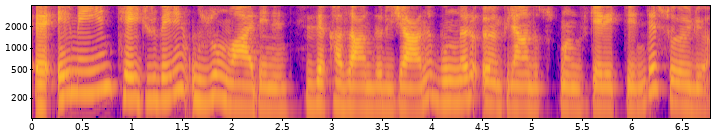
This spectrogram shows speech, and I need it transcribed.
e, emeğin, tecrübenin uzun vadenin size kazandıracağını bunları ön planda tutmanız gerektiğini de söylüyor.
